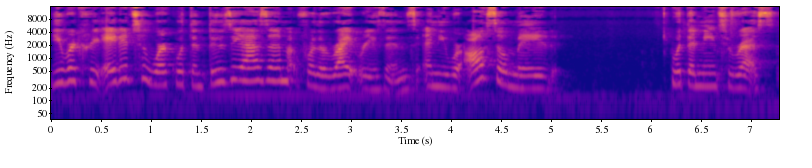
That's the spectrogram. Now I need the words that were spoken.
You were created to work with enthusiasm for the right reasons, and you were also made with the need to rest.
